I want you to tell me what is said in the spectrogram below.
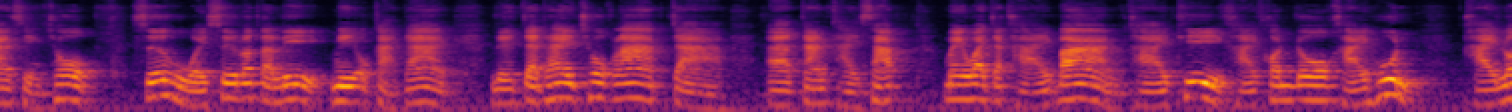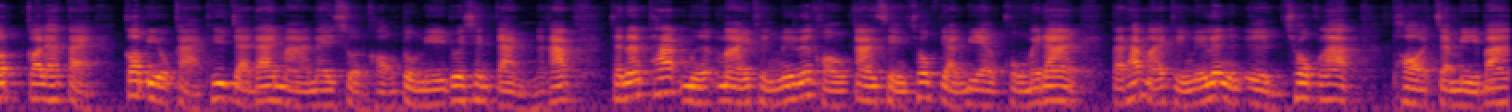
การเสี่ยงโชค ซื้อหวยซื้อลอตเตอรี่มีโอกาสได้ หรือจะได้โชคลาภจากการขายทรัพย์ ไม่ว่าจะขายบ้าน ขายที่ขายคอนโด ขายหุ้น ขายรถก็แล้วแต่ก็มีโอกาสที่จะได้มาในส่วนของตรงนี้ด้วยเช่นกันนะครับ ฉะนั้นถ้าเหมือหมายถึงในเรื่องของการเสี่ยงโชคอย่างเดียวคงไม่ได้ แต่ถ้าหมายถึงในเรื่องอื่นๆ โชคลาภพอจะมีบ้าง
